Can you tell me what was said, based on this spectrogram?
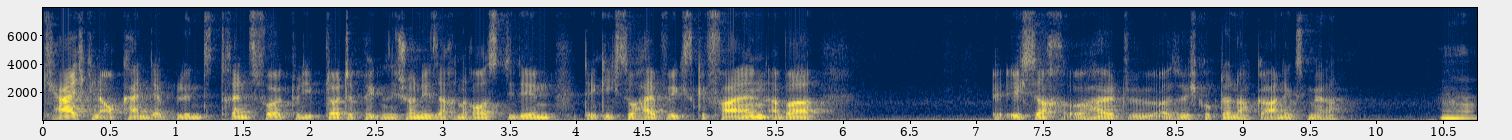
klar, ich kenne auch keinen, der blind Trends folgt. Die Leute picken sich schon die Sachen raus, die denen, denke ich, so halbwegs gefallen, aber ich sag halt, also ich gucke danach gar nichts mehr. Mhm.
